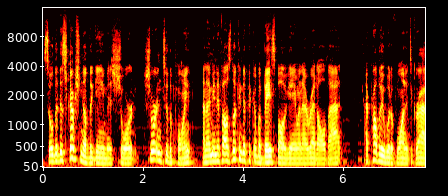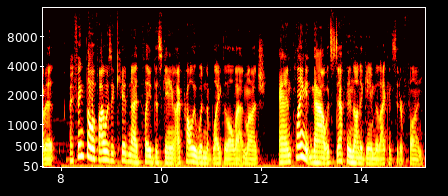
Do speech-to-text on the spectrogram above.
So the description of the game is short, short and to the point, and I mean if I was looking to pick up a baseball game and I read all that, I probably would have wanted to grab it. I think though if I was a kid and I'd played this game, I probably wouldn't have liked it all that much. And playing it now, it's definitely not a game that I consider fun.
